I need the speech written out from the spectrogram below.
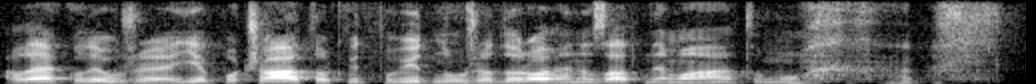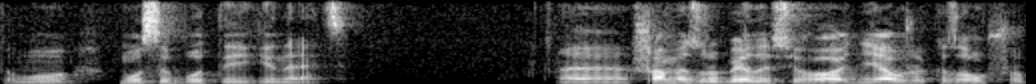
Але коли вже є початок, відповідно вже дороги назад нема, тому, тому мусить бути і кінець. Е, Що ми зробили сьогодні? Я вже казав, що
